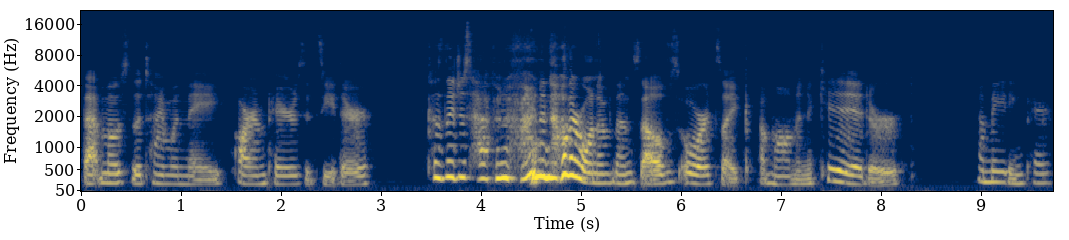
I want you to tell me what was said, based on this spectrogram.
that most of the time when they are in pairs, it's either because they just happen to find another one of themselves, or it's like a mom and a kid, or a mating pair.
